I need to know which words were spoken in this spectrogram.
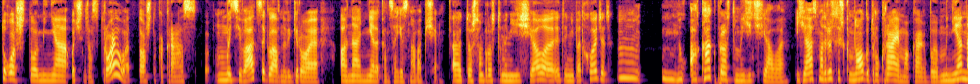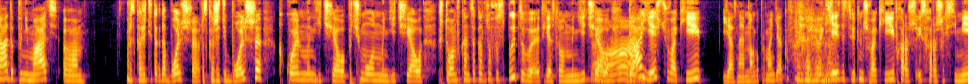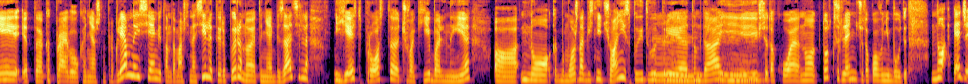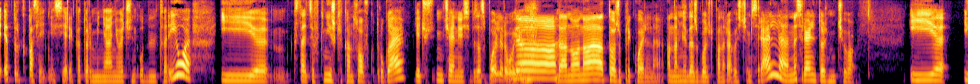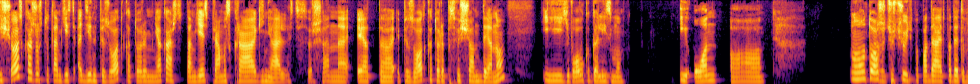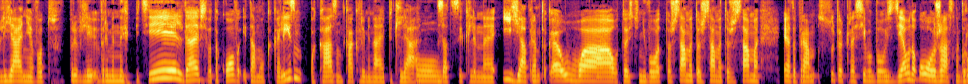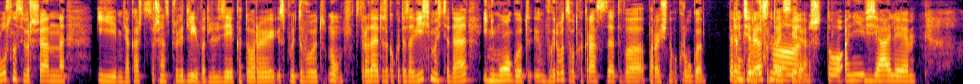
то, что меня очень расстроило, то, что как раз мотивация главного героя, она не до конца ясна вообще. А то, что он просто маньячело, это не подходит? М, Ну, а как просто маньячелло? Я смотрю слишком много трукрайма, как бы. Мне надо понимать... Э, Расскажите тогда больше, расскажите больше, какой он маньячелло, почему он маньячелло, что он в конце концов испытывает, если он маньячелло. А-а-а. Да, есть чуваки, я знаю много про маньяков. Есть действительно чуваки из хороших семей. Это, как правило, конечно, проблемные семьи, там домашнее насилие, тыры-пыры, но это не обязательно. И есть просто чуваки больные, а, но как бы можно объяснить, что они испытывают при этом, да, и все такое. Но тут, к сожалению, ничего такого не будет. Но, опять же, это только последняя серия, которая меня не очень удовлетворила. И, кстати, в книжке концовка другая. Я чуть нечаянно ее себе заспойлерила. Да. да, но она тоже прикольная. Она мне даже больше понравилась, чем сериальная сериальная, но сериальная тоже ничего. И еще скажу, что там есть один эпизод, который, мне кажется, там есть прям искра гениальности совершенно. Это эпизод, который посвящен Дэну и его алкоголизму. И он э, он тоже чуть-чуть попадает под это влияние вот временных петель, да, и всего такого. И там алкоголизм показан как временная петля, О. зацикленная. И я прям такая, вау! То есть у него то же самое, то же самое, то же самое. Это прям супер красиво было сделано. О, ужасно грустно совершенно. И мне кажется, совершенно справедливо для людей, которые испытывают, ну, страдают из-за какой-то зависимости, да, и не могут вырваться вот как раз из этого порочного круга. Так Это интересно, что они взяли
